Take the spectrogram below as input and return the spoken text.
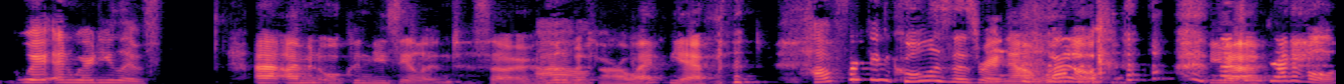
where and where do you live? Uh, I'm in Auckland, New Zealand, so wow. a little bit far away. Yeah. How freaking cool is this right now? Wow. That's yeah. incredible.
